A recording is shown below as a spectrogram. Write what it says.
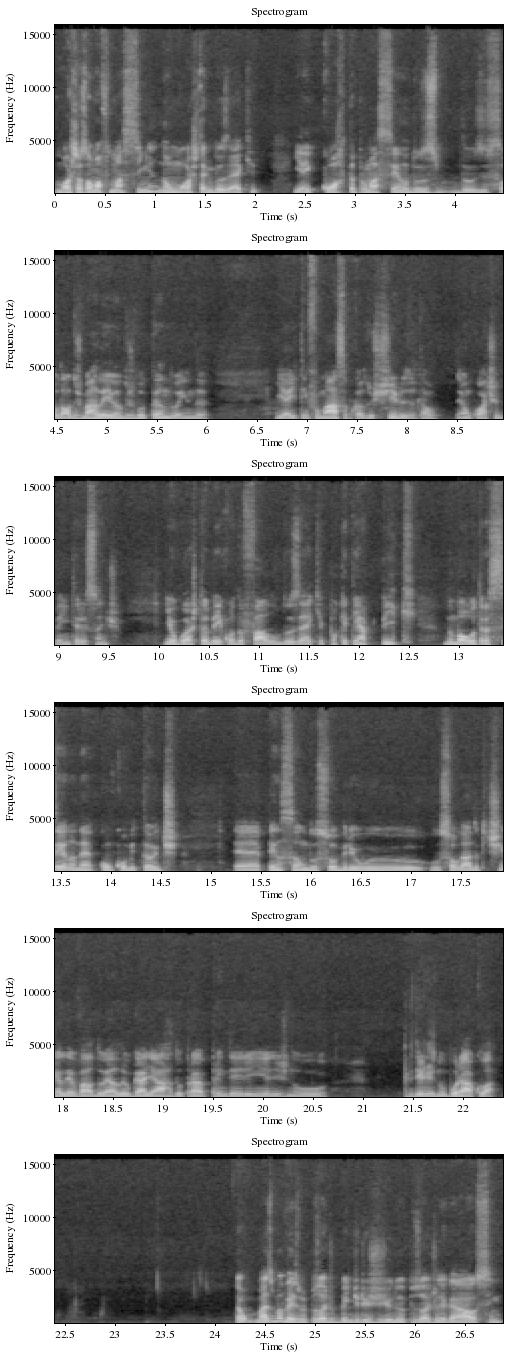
Mostra só uma fumacinha, não mostra ainda o Zeke. E aí corta pra uma cena dos, dos soldados marleanos lutando ainda. E aí tem fumaça por causa dos tiros e tal. É um corte bem interessante. E eu gosto também quando falam do Zeke, porque tem a pique numa outra cena, né, concomitante, é, pensando sobre o, o soldado que tinha levado ela e o Galhardo para prenderem eles no prender eles no buraco lá. Então, mais uma vez, um episódio bem dirigido, um episódio legal, assim.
